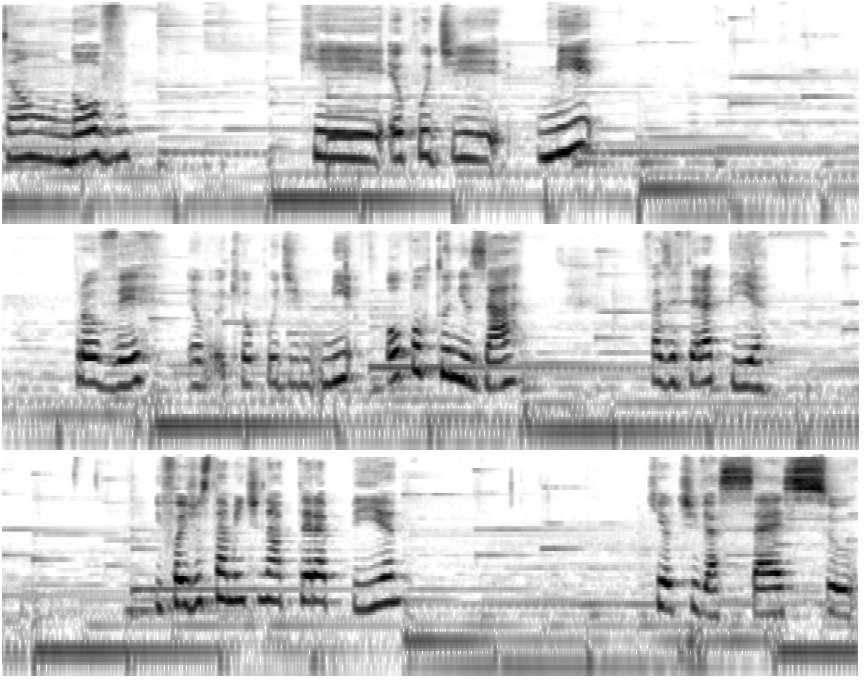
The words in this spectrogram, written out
tão novo, que eu pude me prover, que eu pude me oportunizar fazer terapia. E foi justamente na terapia que eu tive acesso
